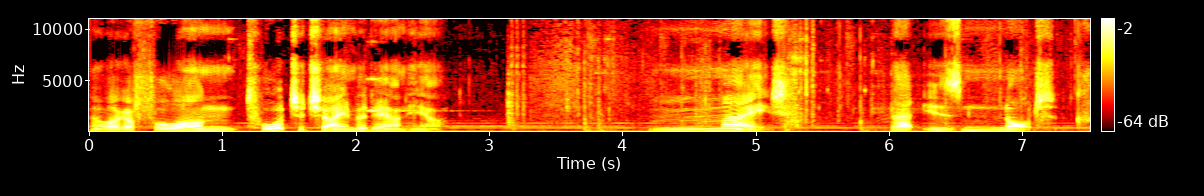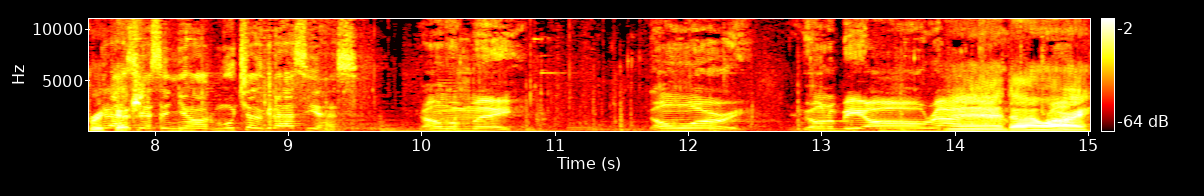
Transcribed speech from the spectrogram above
Not like a full-on torture chamber down here. Mate, that is not cricket. Gracias, señor. Muchas gracias. Come with me. Don't worry. You're gonna be all right. Yeah, don't worry.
